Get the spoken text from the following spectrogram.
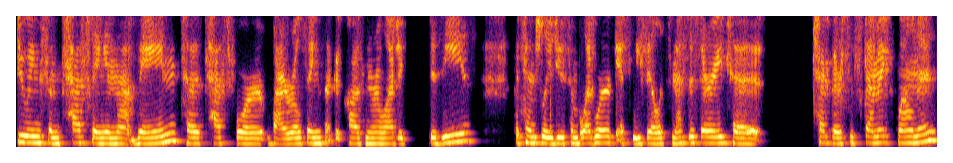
doing some testing in that vein to test for viral things that could cause neurologic disease, potentially do some blood work if we feel it's necessary to check their systemic wellness.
